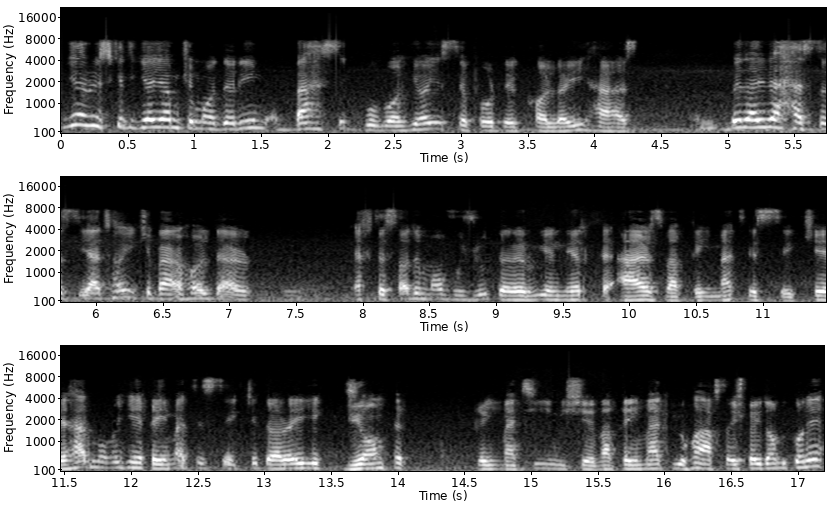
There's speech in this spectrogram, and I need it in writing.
یه ریسک دیگه هم که ما داریم بحث گواهی های سپرده کالایی هست. به دلیل حساسیت هایی که به حال در اقتصاد ما وجود داره روی نرخ ارز و قیمت سکه هر موقع که قیمت سکه داره یک جامپ قیمتی میشه و قیمت یوها افزایش پیدا می‌کنه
